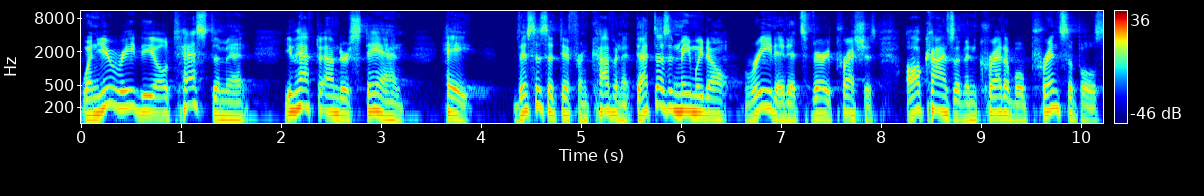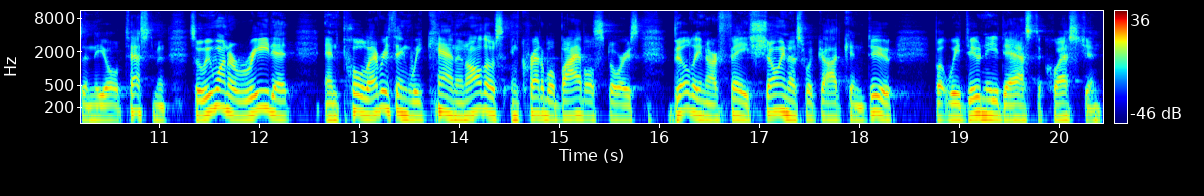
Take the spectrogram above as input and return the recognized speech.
when you read the Old Testament, you have to understand, hey, this is a different covenant. That doesn't mean we don't read it. It's very precious. All kinds of incredible principles in the Old Testament. So we want to read it and pull everything we can and all those incredible Bible stories, building our faith, showing us what God can do. But we do need to ask the question,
